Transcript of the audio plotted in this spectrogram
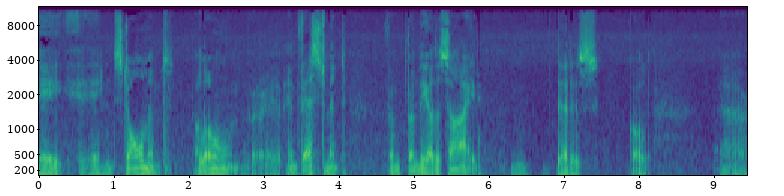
a, a installment, a loan, or investment from from the other side. Hmm? That is called uh,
